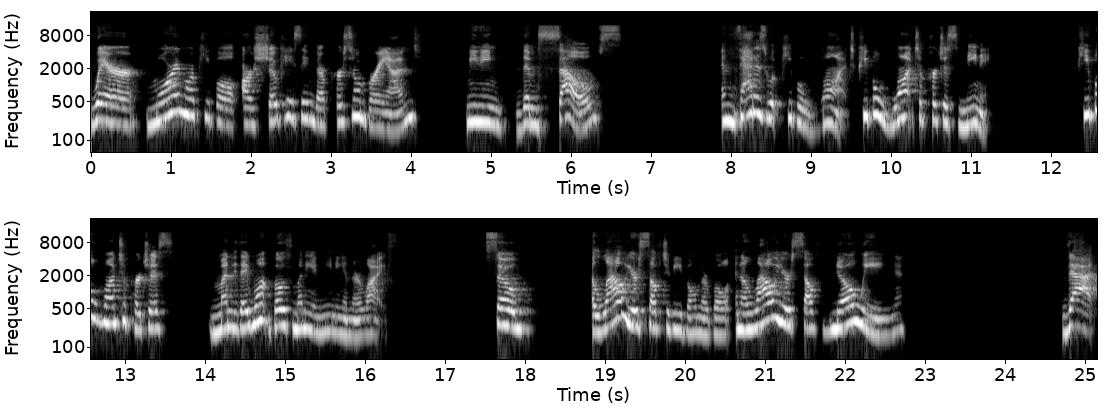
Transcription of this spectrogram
where more and more people are showcasing their personal brand, meaning themselves. And that is what people want. People want to purchase meaning. People want to purchase money. They want both money and meaning in their life. So allow yourself to be vulnerable and allow yourself knowing that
